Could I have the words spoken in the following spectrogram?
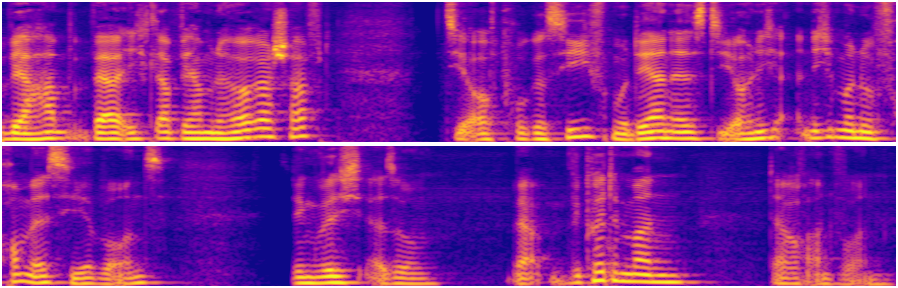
Wir haben, ich glaube, wir haben eine Hörerschaft, die auch progressiv, modern ist, die auch nicht, nicht immer nur fromm ist hier bei uns. Deswegen würde ich, also, ja, wie könnte man darauf antworten?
